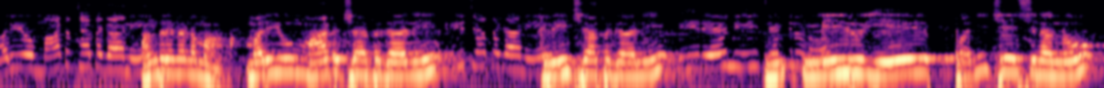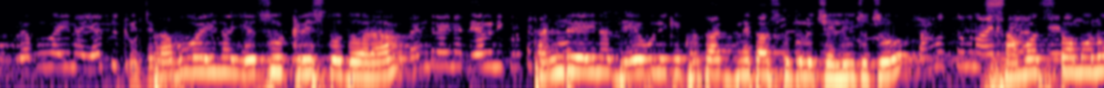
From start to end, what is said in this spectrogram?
మరియు మాట చేత గాని అందరేనమ్మా మరియు మాట చేత గాని క్రియ చేత గాని మీరు ఏ పని చేసినను ప్రభు అయిన యేసు క్రీస్తు ద్వారా తండ్రి అయిన దేవుని కృత తండ్రి అయిన దేవునికి కృతజ్ఞతాస్థుతులు చెల్లించుచు సమస్తమును ఆయన సమస్తమును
